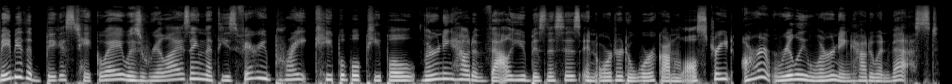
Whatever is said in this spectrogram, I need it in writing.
Maybe the biggest takeaway was realizing that these very bright, capable people learning how to value businesses in order to work on Wall Street aren't really learning how to invest.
